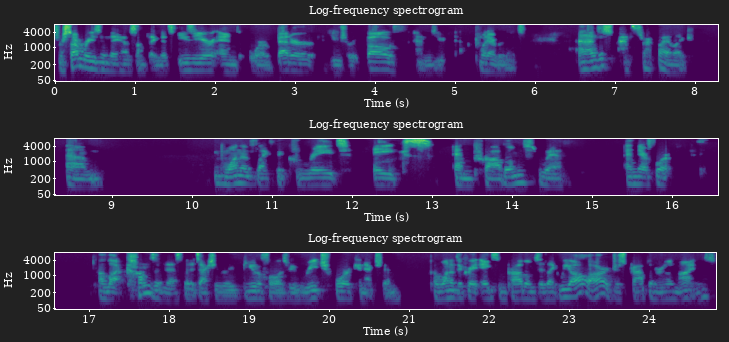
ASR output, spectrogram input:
for some reason, they have something that's easier and or better. Usually both, and you, whatever it is. And I'm just I'm struck by like um, one of like the great aches and problems with, and therefore a lot comes of this. But it's actually really beautiful as we reach for connection but one of the great aches and problems is like we all are just trapped in our own minds.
